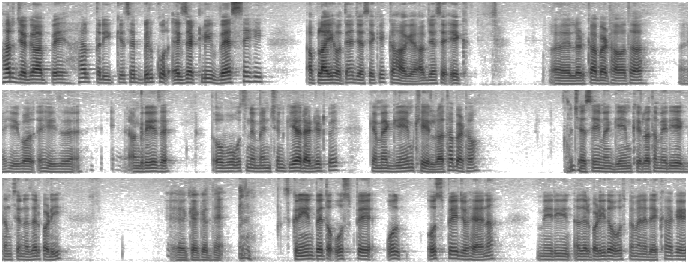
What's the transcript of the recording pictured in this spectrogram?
हर जगह पे, हर तरीके से बिल्कुल एग्जैक्टली वैसे ही अप्लाई होते हैं, जैसे कि कहा गया। अब जैसे एक लड़का बैठा हुआ था ही ही अंग्रेज़ है तो वो उसने मेंशन किया रेडिट पे कि मैं गेम खेल रहा था, बैठा जैसे ही मैं गेम खेल रहा था, मेरी एकदम से नज़र पड़ी क्या कहते हैं स्क्रीन पे तो उस पे, उस उस पे जो है ना, मेरी नज़र पड़ी तो उस पे मैंने देखा कि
